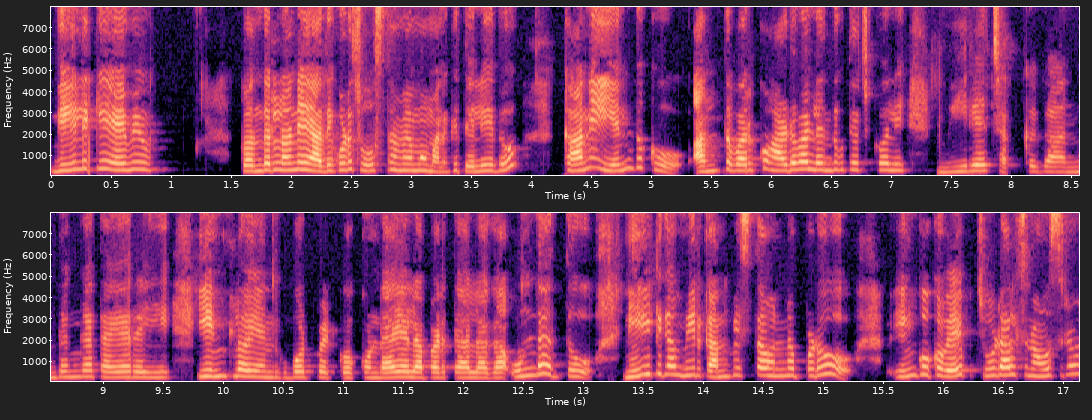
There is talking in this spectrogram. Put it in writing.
వీళ్ళకి ఏమి తొందరలోనే అది కూడా చూస్తామేమో మనకి తెలియదు కానీ ఎందుకు? అంతవరకు ఆడవాళ్ళు ఎందుకు తెచ్చుకోవాలి? మీరే చక్కగా అందంగా తయారయ్యి ఇంట్లో ఎందుకు బొట్టు పెట్టుకోకుండా ఎలా పడితే అలాగా ఉండద్దు. నీట్గా మీరు కనిపిస్తా ఉన్నప్పుడు ఇంకొక వైపు చూడాల్సిన అవసరం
